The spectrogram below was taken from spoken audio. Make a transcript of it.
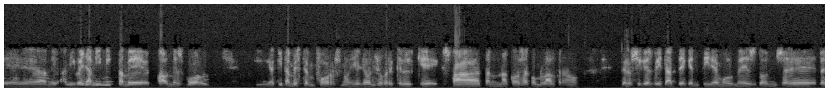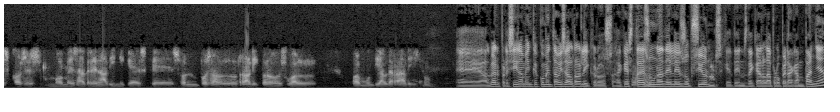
eh, a, a nivell anímic també palmes molt, i aquí també estem forts, no? i llavors jo crec que el que es fa tant una cosa com l'altra, no? però sí que és veritat de que en tira molt més doncs, eh, les coses molt més adrenalíniques que són pues, el rallycross o el, o el Mundial de Ral·lis. No? Eh, Albert, precisament que comentaves el Rallycross, aquesta és una de les opcions que tens de cara a la propera campanya,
